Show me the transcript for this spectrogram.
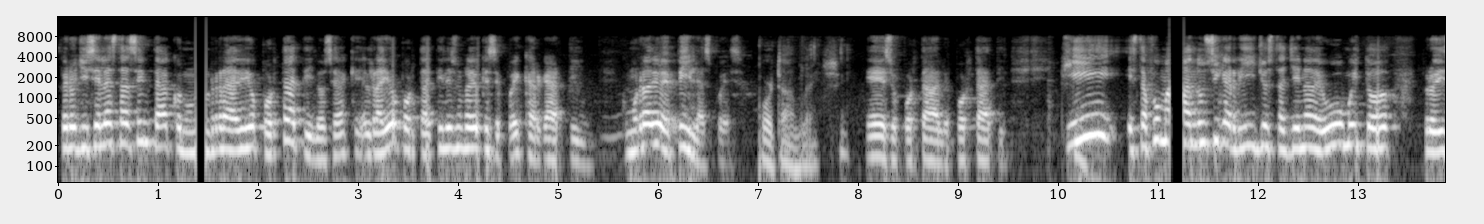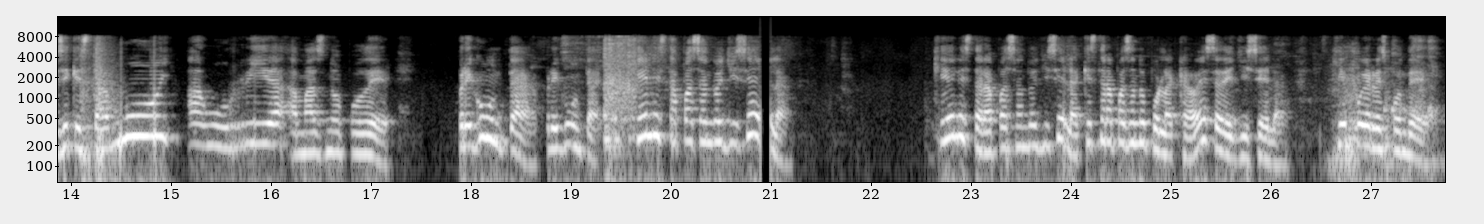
Pero Gisela está sentada con un radio portátil, o sea que el radio portátil es un radio que se puede cargar, Tim. Como un radio de pilas, pues. Portable, sí. Eso, portable, portátil. Y está fumando un cigarrillo, está llena de humo y todo, pero dice que está muy aburrida a más no poder. Pregunta, pregunta, ¿qué le está pasando a Gisela? ¿Qué le estará pasando a Gisela? ¿Qué estará pasando por la cabeza de Gisela? ¿Quién puede responder?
